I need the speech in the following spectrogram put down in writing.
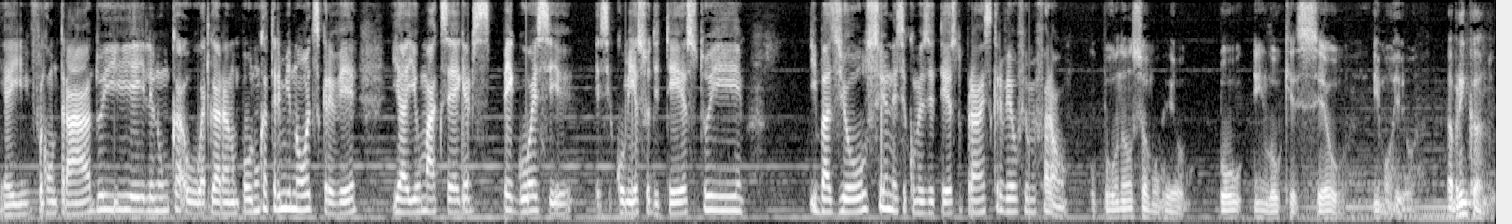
E aí foi encontrado e ele nunca, o Edgar Allan Poe nunca terminou de escrever. E aí o Max Eggers pegou esse, esse começo de texto e, e baseou-se nesse começo de texto para escrever o filme Farol. O Poe não só morreu, Poe enlouqueceu e morreu. Tá brincando?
